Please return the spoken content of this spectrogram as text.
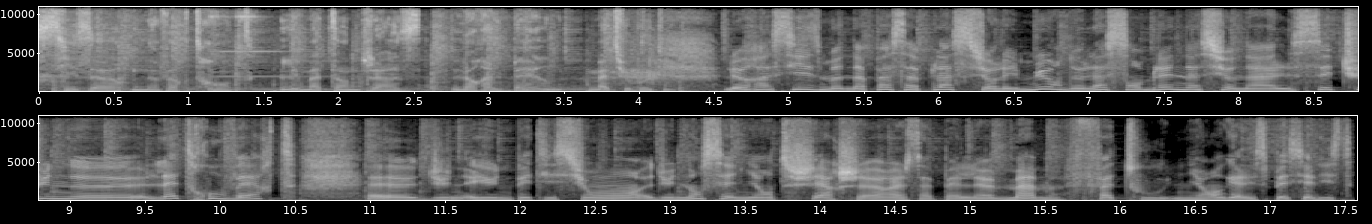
6h, 9h30, les matins de jazz. Laure Alberne, Mathieu Baudou. Le racisme n'a pas sa place sur les murs de l'Assemblée nationale. C'est une euh, lettre ouverte euh, d'une- et une pétition d'une enseignante chercheur. Elle s'appelle Mam Fatou Niang. Elle est spécialiste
